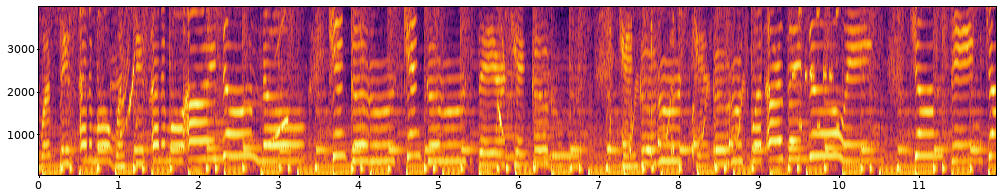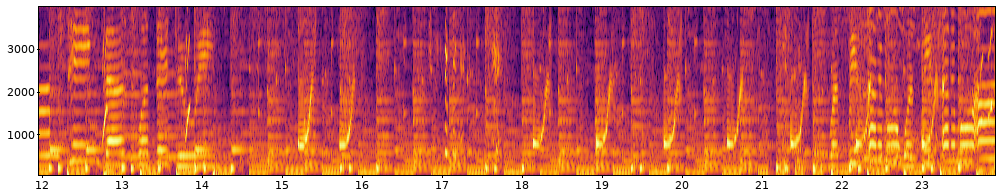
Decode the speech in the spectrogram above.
What's this animal? What's this animal? I don't know. Kangaroos, kangaroos, they are kangaroos. Kangaroos, kangaroos, what are they doing? Jumping, jumping, that's what they're doing.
